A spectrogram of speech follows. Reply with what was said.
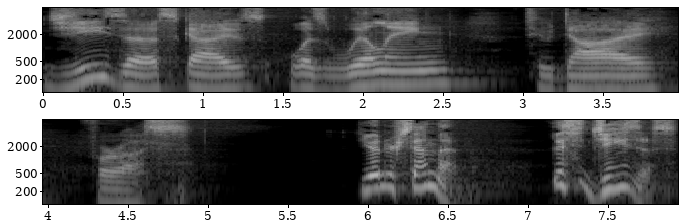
Jesus, guys, was willing to die for us. Do you understand that? This is Jesus.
